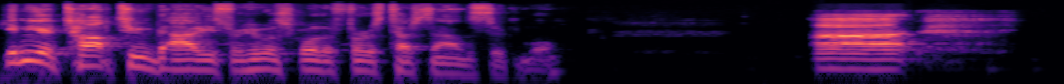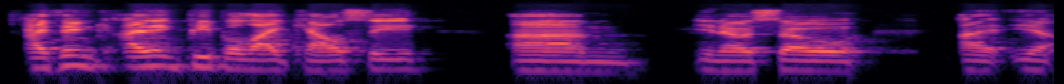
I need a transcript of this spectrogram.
Give me your top two values for who will score the first touchdown of the Super Bowl. Uh, I think I think people like Kelce. Um, you know, so I you know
